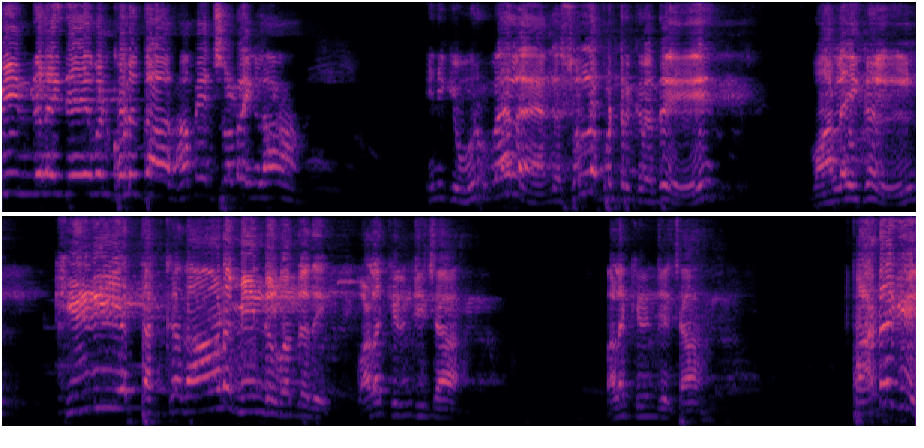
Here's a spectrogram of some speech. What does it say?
மீன்களை தேவன் கொடுத்தார் ஆமென் சொல்றீங்களா இன்னைக்கு ஒருவேளை அங்க சொல்லப்பட்டிருக்கிறது வலைகள் கிழியத்தக்கதான மீன்கள் வந்தது வலை கிழிஞ்சிச்சா வலை கிழிஞ்சிச்சா படகு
